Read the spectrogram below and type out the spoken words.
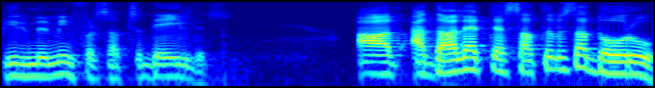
Bir mümin fırsatçı değildir. Ad- Adalet satılırsa doğru.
